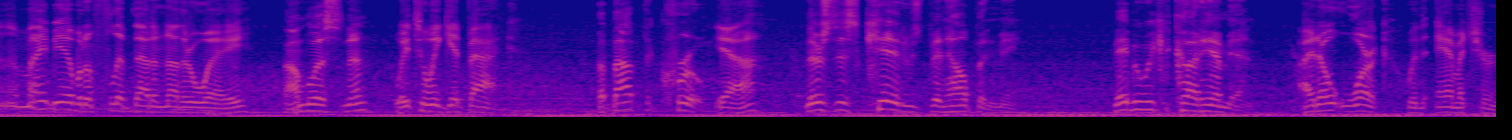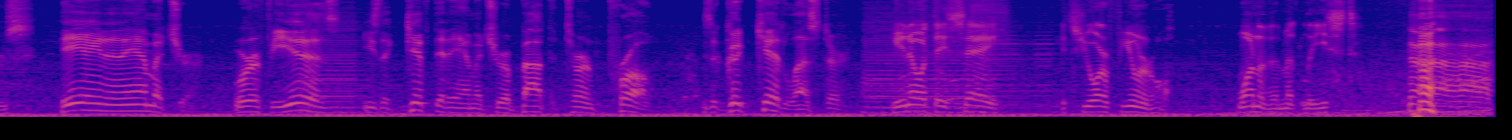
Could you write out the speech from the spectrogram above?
Uh, might be able to flip that another way. I'm listening. Wait till we get back. About the crew. Yeah? There's this kid who's been helping me. Maybe we could cut him in. I don't work with amateurs. He ain't an amateur. Or if he is, he's a gifted amateur about to turn pro. He's a good kid, Lester. You know what they say. It's your funeral. One of them, at least. I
